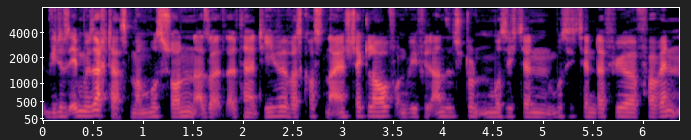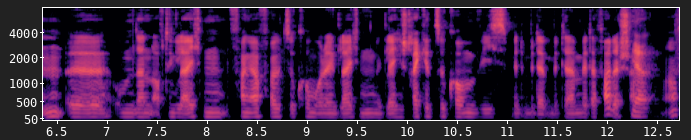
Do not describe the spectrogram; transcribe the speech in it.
wie du es eben gesagt hast, man muss schon, also als Alternative, was kostet ein Einstecklauf und wie viele Ansitzstunden muss ich denn, muss ich denn dafür verwenden, äh, um dann auf den gleichen Fangerfolg zu kommen oder den gleichen, die gleiche Strecke zu kommen, wie ich es mit, mit, der, mit, der, mit der Falle schaffe. Ja. Ne?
